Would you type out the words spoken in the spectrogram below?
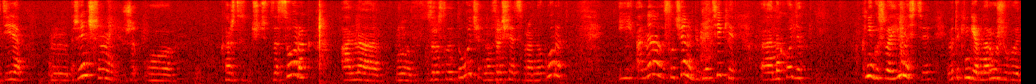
где женщина, кажется, чуть-чуть за 40, она, у нее взрослая дочь, она возвращается в родной город, и она случайно в библиотеке э, находит книгу своей юности, и в этой книге обнаруживает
